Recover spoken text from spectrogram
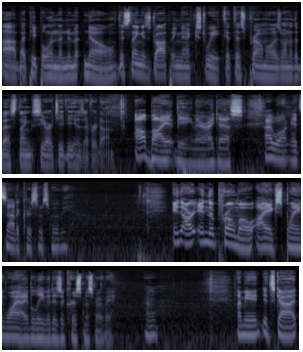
uh, by people in the kn- know this thing is dropping next week. That this promo is one of the best things CRTV has ever done. I'll buy it being there. I guess. I won't. It's not a Christmas movie. In our in the promo, I explain why I believe it is a Christmas movie. Oh. I mean, it, it's got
